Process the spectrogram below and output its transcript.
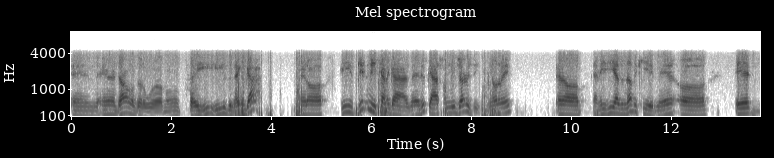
and Aaron Donalds of the world, man. Say he he's the next guy. And uh he's getting these kind of guys, man. This guy's from New Jersey, you know what I mean? And uh and he, he has another kid, man. Uh Ed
